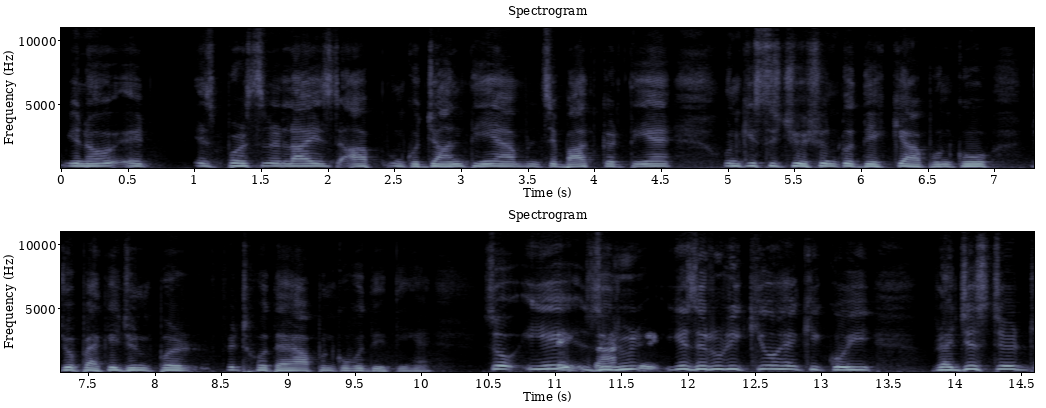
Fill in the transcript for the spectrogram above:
you know it is personalized. आप उनको जानती हैं, आप उनसे बात करती हैं, उनकी सिचुएशन को देख के आप उनको जो पैकेज उन पर फिट होता है आप उनको वो देती हैं. So ये ज़रूरी ये ज़रूरी क्यों है कि कोई रजिस्टर्ड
